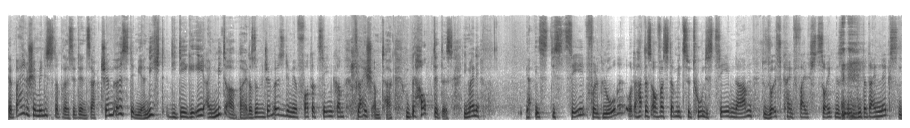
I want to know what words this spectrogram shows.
Der bayerische Ministerpräsident sagt, Cem Özdemir, nicht die DGE, ein Mitarbeiter, sondern Cem Özdemir fordert 10 Gramm Fleisch am Tag und behauptet es. Ich meine, ja, ist das C Folklore oder hat das auch was damit zu tun, das C im Namen? Du sollst kein falsches Zeugnis nehmen wider deinen Nächsten.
